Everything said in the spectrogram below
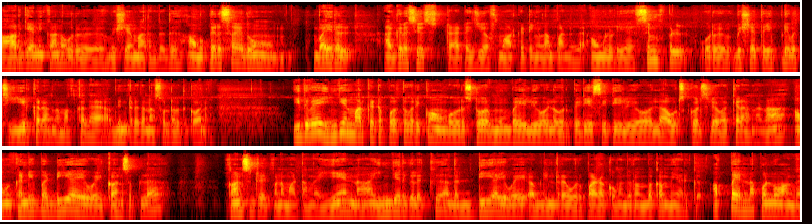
ஆர்கானிக்கான ஒரு விஷயமா இருந்தது. அவங்க பெருசாக எதுவும் வைரல் அக்ரெசிவ் ஸ்ட்ராட்டஜி ஆஃப் மார்க்கெட்டிங்லாம் பண்ணல. அவங்களுடைய சிம்பிள் ஒரு விஷயத்தை எப்படி வச்சு ஈர்க்கிறாங்க மக்களை அப்படின்றத நான் சொல்கிறதுக்கு வரேன். இதுவே இந்தியன் மார்க்கெட்டை பொறுத்த வரைக்கும் அவங்க ஒரு ஸ்டோர் மும்பையிலையோ இல்லை ஒரு பெரிய சிட்டிலேயோ இல்லை அவுட்ஸ்கர்ட்ஸ்லையோ வைக்கிறாங்கன்னா அவங்க கண்டிப்பாக டிஐஒய் கான்செப்டில் கான்சென்ட்ரேட் பண்ண மாட்டாங்க. ஏன்னா இந்தியர்களுக்கு அந்த டிஐஒய் அப்படின்ற ஒரு பழக்கம் வந்து ரொம்ப கம்மியாக இருக்குது அப்போ என்ன பண்ணுவாங்க?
